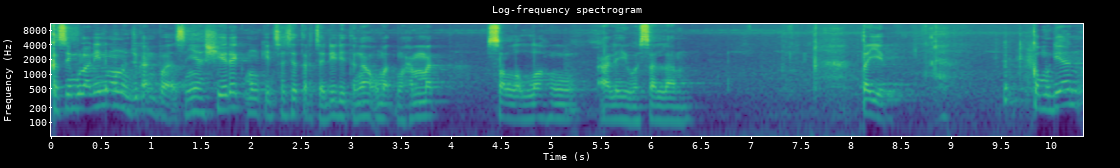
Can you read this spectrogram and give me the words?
Kesimpulan ini menunjukkan bahwasanya syirik mungkin saja terjadi di tengah umat Muhammad sallallahu alaihi wasallam. Tayyib. Kemudian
